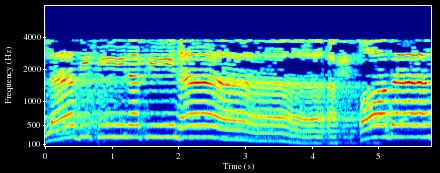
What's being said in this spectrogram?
لَابِثِينَ فِيهَا أَحْقَابًا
